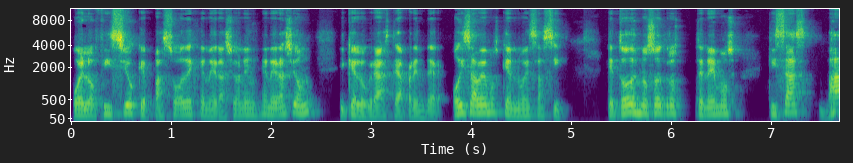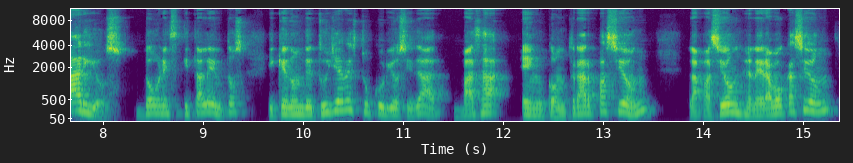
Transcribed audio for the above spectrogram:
o el oficio que pasó de generación en generación y que lograste aprender. Hoy sabemos que no es así, que todos nosotros tenemos quizás varios dones y talentos y que donde tú lleves tu curiosidad vas a encontrar pasión, la pasión genera vocación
